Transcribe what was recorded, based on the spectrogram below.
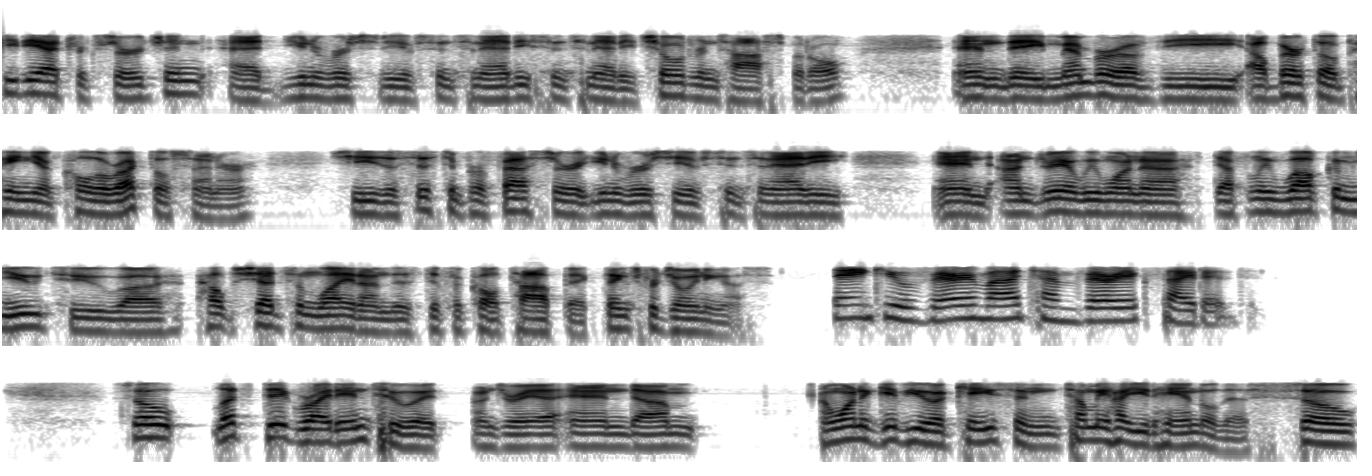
pediatric surgeon at University of Cincinnati, Cincinnati Children's Hospital, and a member of the Alberto Pena Colorectal Center. She's assistant professor at University of Cincinnati. And Andrea, we want to definitely welcome you to uh, help shed some light on this difficult topic. Thanks for joining us. Thank you very much. I'm very excited. So let's dig right into it, Andrea. And um, I want to give you a case and tell me how you'd handle this. So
